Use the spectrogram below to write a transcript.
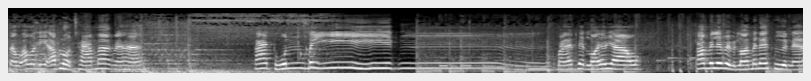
แต่ว่าวันนี้อัพโหลดช้ามากนะคะค่าทุนไปอีก ไปเบ็ดร้อยยาวๆ ถ้าไม่เล่นเบ็ดร้อยไม่ได้คืนนะ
